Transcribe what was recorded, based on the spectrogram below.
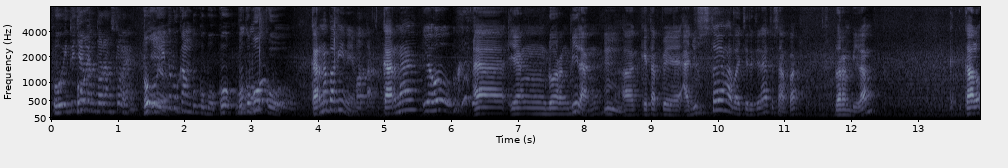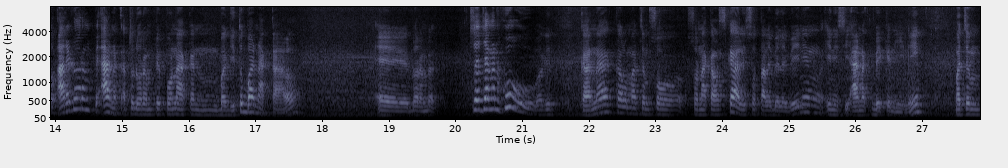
Hu itu zaman orang sekolah ya oh, Iya. itu bukan buku-buku. Buku-buku. Karena begini. Otak. Karena eh, yang dorang bilang Hmm. eh, kita pe ajus tuh yang abah ceritain itu siapa? Dorang bilang kalau ada dorang pe anak atau dorang pe ponakan begitu banakal eh dorang bilang so jangan hu karena kalau macam so so nakal sekali so talebe-lebe ini yang ini si anak beken ini macam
